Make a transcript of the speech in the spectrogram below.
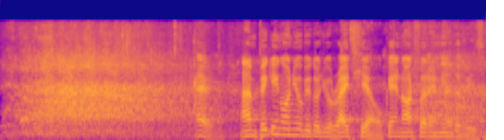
I'm picking on you because you're right here, okay, not for any other reason.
